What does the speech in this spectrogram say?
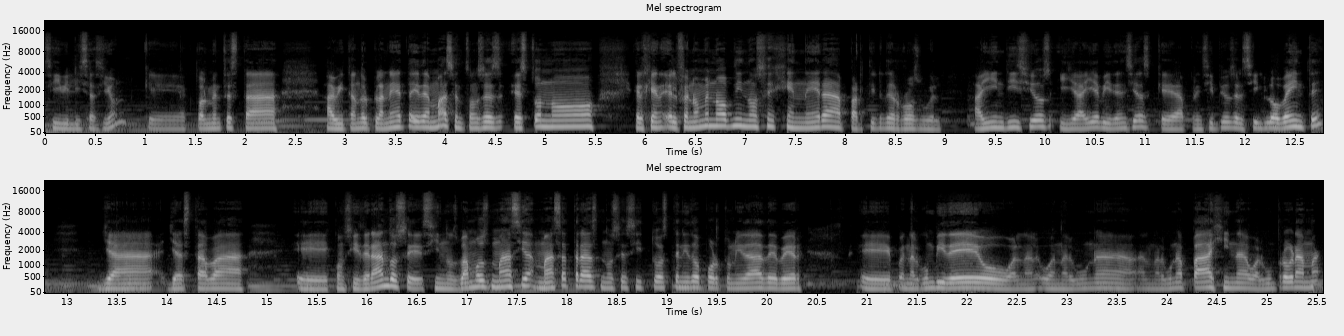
civilización que actualmente está habitando el planeta y demás. Entonces, esto no, el, el, fenómeno ovni no se genera a partir de Roswell. Hay indicios y hay evidencias que a principios del siglo XX ya, ya estaba eh, considerándose. Si nos vamos más, más atrás, no sé si tú has tenido oportunidad de ver eh, en algún video o en, alguna, en alguna página o algún programa,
